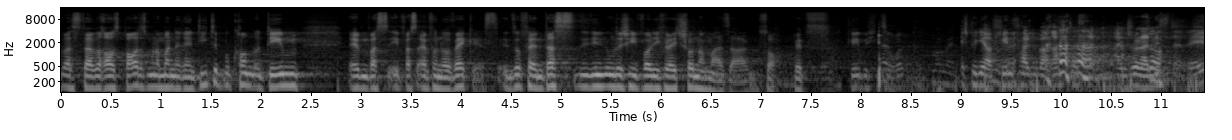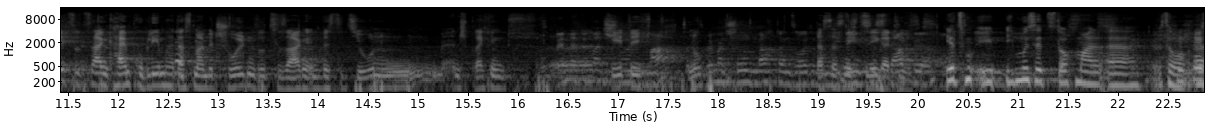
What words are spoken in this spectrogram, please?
was daraus baut, dass man nochmal eine Rendite bekommt und dem, ähm, was, was einfach nur weg ist. Insofern, das, den Unterschied wollte ich vielleicht schon nochmal sagen. So, jetzt gebe ich zurück. Ich bin ja auf jeden Fall überrascht, dass ein, ein Journalist der Welt sozusagen kein Problem hat, dass man mit Schulden sozusagen Investitionen entsprechend äh, tätigt. macht, ne? also wenn man Schulden macht, dann sollte Dass man das nichts Negatives dafür- ist. Jetzt, ich, ich muss jetzt doch mal äh, so. Äh,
